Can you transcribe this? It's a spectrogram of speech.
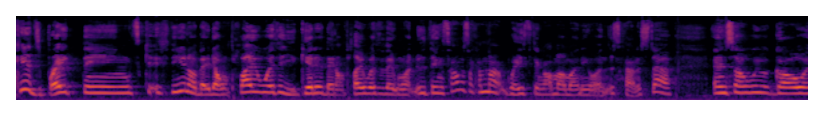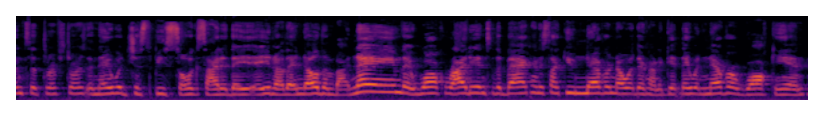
kids break things. You know, they don't play with it. You get it. They don't play with it. They want new things. So I was like, I'm not wasting all my money on this kind of stuff. And so we would go into thrift stores and they would just be so excited. They, you know, they know them by name. They walk right into the back and it's like, you never know what they're going to get. They would never walk in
